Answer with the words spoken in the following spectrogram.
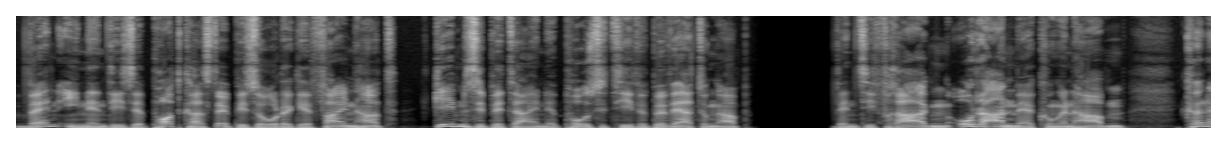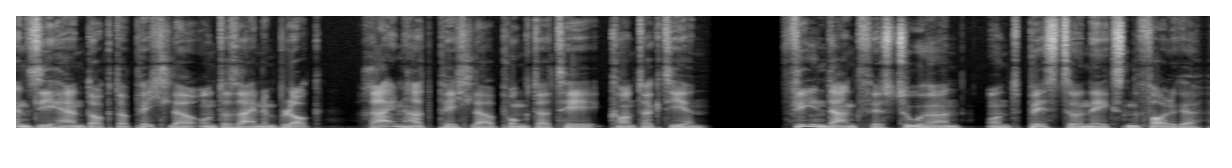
Wenn Ihnen diese Podcast-Episode gefallen hat, geben Sie bitte eine positive Bewertung ab. Wenn Sie Fragen oder Anmerkungen haben, können Sie Herrn Dr. Pichler unter seinem Blog reinhardpichler.at kontaktieren. Vielen Dank fürs Zuhören und bis zur nächsten Folge.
